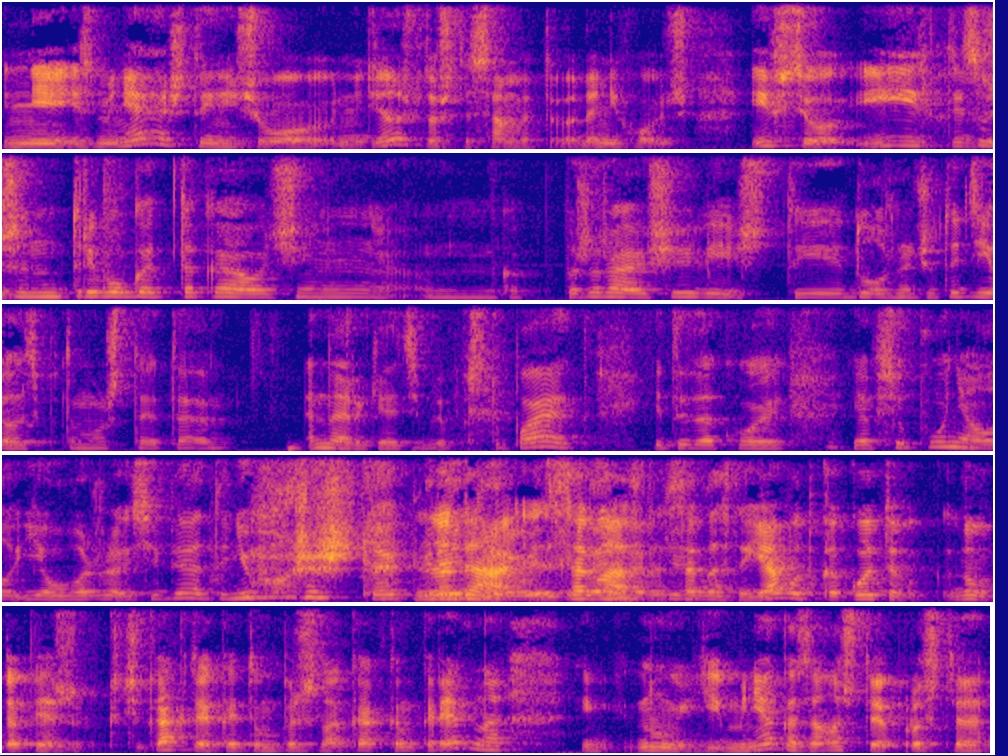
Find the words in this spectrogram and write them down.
не изменяешь, ты ничего не делаешь, потому что ты сам этого, да, не хочешь. И все. И ты... Слушай, ну тревога это такая очень как пожирающая вещь. Ты должен что-то делать, потому что это энергия тебе поступает, и ты такой, я все понял, я уважаю себя, ты не можешь так Ну да, согласна, согласна. Я вот какой-то, ну, опять же, как я к этому пришла, как конкретно, ну, мне казалось, что я просто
